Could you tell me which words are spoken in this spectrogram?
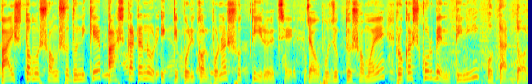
বাইশতম সংশোধনীকে পাশ কাটানোর একটি পরিকল্পনা সত্যিই রয়েছে, যা উপযুক্ত সময়ে প্রকাশ করবেন তিনি ও তার দল।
